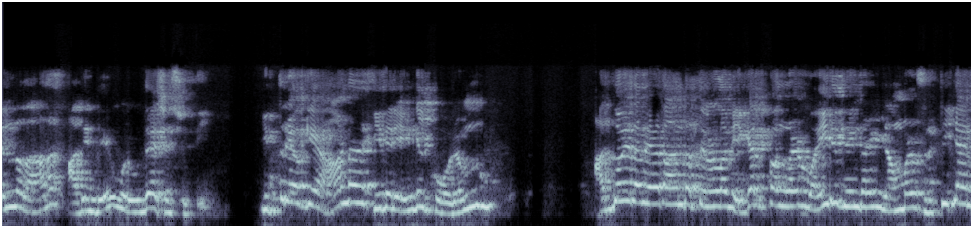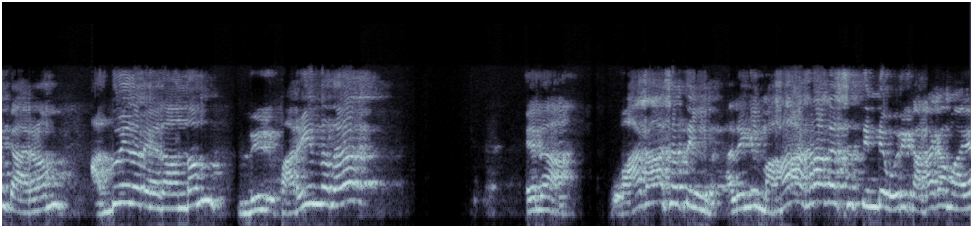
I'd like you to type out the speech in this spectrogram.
എന്നതാണ് അതിന്റെ ഒരു ഉദ്ദേശശുദ്ധി. ഇത്രയൊക്കെയാണ് ഇതിനെങ്കിൽ പോലും അദ്വൈത വേദാന്തത്തിലുള്ള വികല്പങ്ങൾ വൈരുദ്ധ്യങ്ങൾ നമ്മൾ സൃഷ്ടിക്കാൻ കാരണം അദ്വൈത വേദാന്തം പറയുന്നത് എന്നാ? ആകാശത്തിൽ അല്ലെങ്കിൽ മഹാകാശത്തിന്റെ ഒരു ഘടകമായ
